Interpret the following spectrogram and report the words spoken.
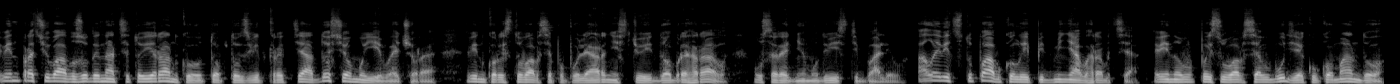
Він працював з 11 ранку, тобто з відкриття до 7 вечора. Він користувався популярністю і добре грав у середньому 200 балів, але відступав, коли підміняв гравця. Він вписувався в будь-яку команду,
